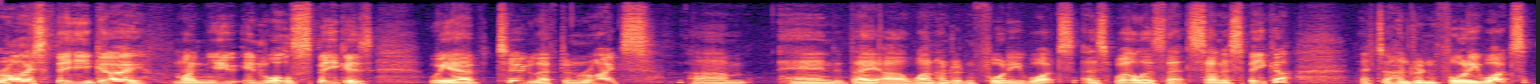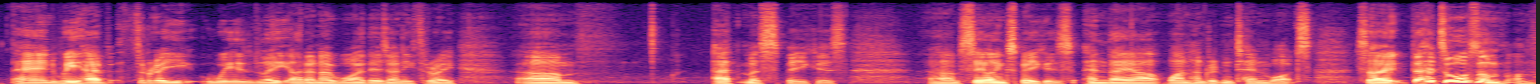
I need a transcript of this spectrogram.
Right, there you go. My new in-wall speakers. We have two left and rights, um, and they are 140 watts, as well as that center speaker. That's 140 watts. And we have three, weirdly, I don't know why there's only three, um, Atmos speakers. Um, ceiling speakers and they are 110 watts so that's awesome i'm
